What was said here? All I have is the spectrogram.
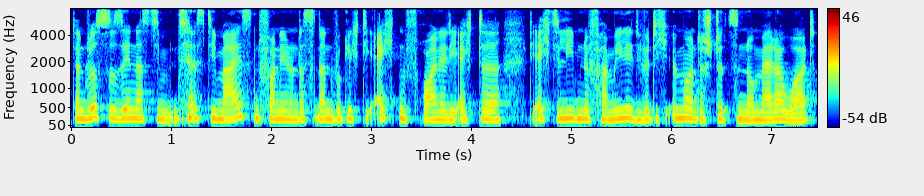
dann wirst du sehen, dass die, dass die meisten von denen, und das sind dann wirklich die echten Freunde, die echte, die echte liebende Familie, die wird dich immer unterstützen, no matter what.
